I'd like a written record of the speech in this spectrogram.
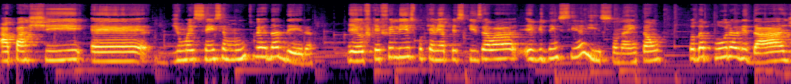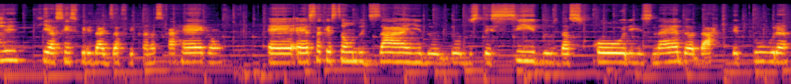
a partir é, de uma essência muito verdadeira. E eu fiquei feliz porque a minha pesquisa ela evidencia isso, né? Então, toda a pluralidade que as sensibilidades africanas carregam, é, essa questão do design, do, do, dos tecidos, das cores, né, da, da arquitetura,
